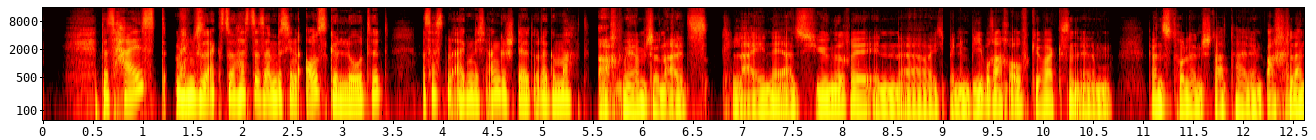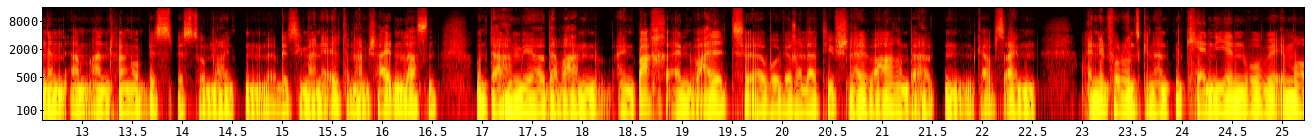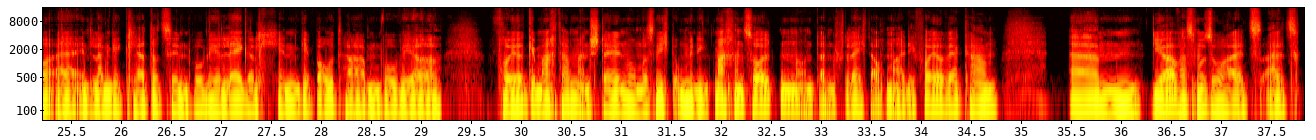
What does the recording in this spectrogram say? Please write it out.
Das heißt, wenn du sagst, du hast das ein bisschen ausgelotet, was hast du denn eigentlich angestellt oder gemacht? Ach, wir haben schon als Kleine, als Jüngere in, äh, ich bin in Biberach aufgewachsen, in einem ganz tollen Stadtteil in Bachlangen am Anfang und bis, bis zum neunten, bis sich meine Eltern haben scheiden lassen. Und da haben wir, da war ein Bach, ein Wald, äh, wo wir relativ schnell waren. Da gab es einen, einen von uns genannten Canyon, wo wir immer äh, entlang geklettert sind, wo wir Lägerchen gebaut haben, wo wir Feuer gemacht haben an Stellen, wo wir es nicht unbedingt machen sollten und dann vielleicht auch mal die Feuerwehr kam. Ähm, ja, was man so als, als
